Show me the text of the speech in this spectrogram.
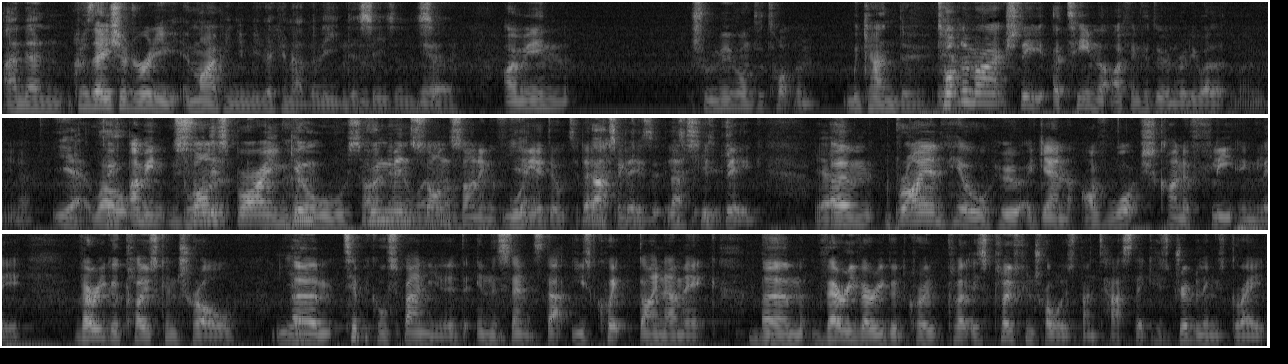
and then because they should really, in my opinion, be looking at the league this Mhm. season. Yeah. So I mean, should we move on to Tottenham? we can do. yeah. Tottenham are actually a team that I think are doing really well at the moment. You know, Yeah, well, I mean, Son, this Bryan Gil signing. Son signing a four-year Yeah, deal today, that's I think big, is, is, that's is big. Yeah. Um, Bryan Gil, who again I've watched kind of fleetingly, very good close control. Yeah. Um, typical Spaniard in the sense that he's quick, dynamic, Mhm. um, very, very good. Clo- his close control is fantastic. His dribbling's great.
